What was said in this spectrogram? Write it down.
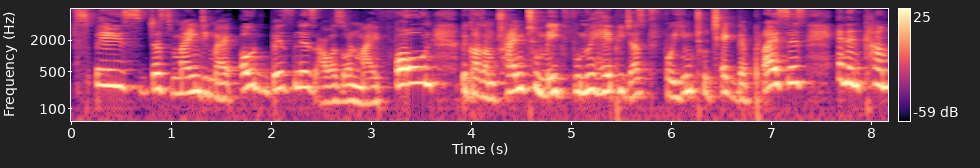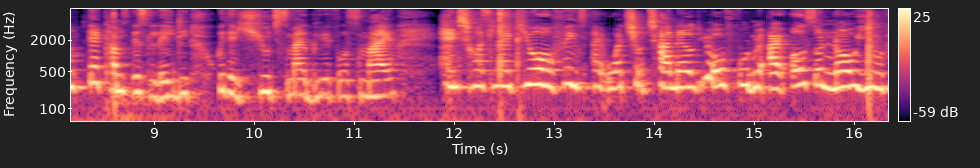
space, just minding my own business. I was on my phone because I'm trying to make Funu happy just for him to check the prices. And then come, there comes this lady with a huge smile, beautiful smile. And she was like, yo, Faves, I watch your channel, your food, I also know you.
